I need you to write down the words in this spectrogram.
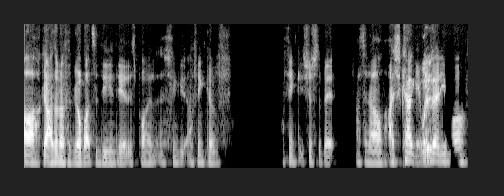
Oh god, I don't know if I can go back to D and D at this point. I think it, I think of, I think it's just a bit. I don't know. I just can't get What with is- it anymore.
